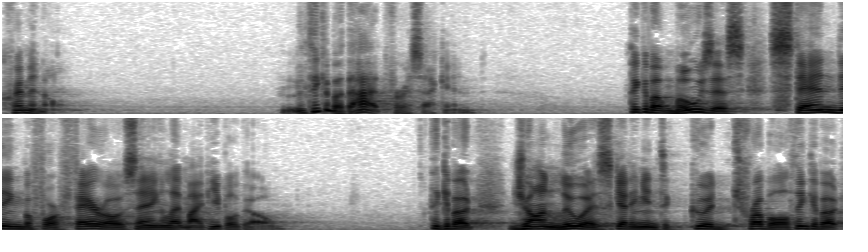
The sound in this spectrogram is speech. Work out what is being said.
criminal. Think about that for a second. Think about Moses standing before Pharaoh saying, Let my people go. Think about John Lewis getting into good trouble. Think about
